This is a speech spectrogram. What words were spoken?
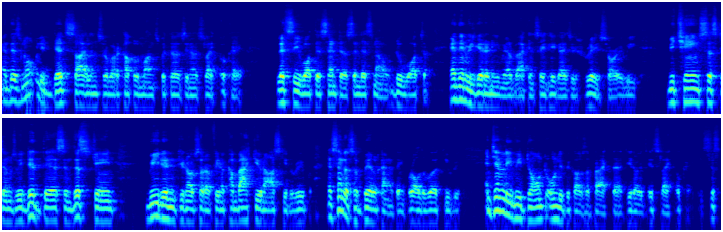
and there's mm-hmm. normally dead silence for about a couple months because you know it's like okay let's see what they sent us and let's now do what and then we'll get an email back and saying hey guys we're really sorry we we changed systems we did this and this change we didn't you know sort of you know come back to you and ask you to re and send us a bill kind of thing for all the work you re and generally we don't only because of the fact that you know it's like okay it's just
